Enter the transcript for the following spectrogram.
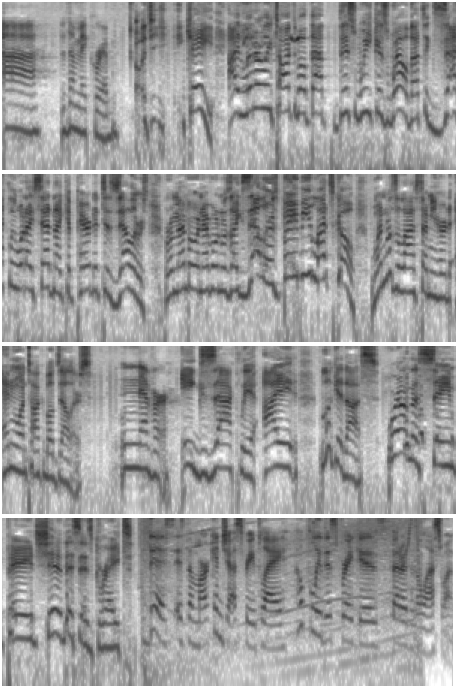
uh, the McRib. Oh, okay, I literally talked about that this week as well. That's exactly what I said, and I compared it to Zellers. Remember when everyone was like, Zellers, baby, let's go? When was the last time you heard anyone talk about Zellers? Never. Exactly. I look at us. We're on the same page. This is great. This is the Mark and Jess replay. Hopefully, this break is better than the last one.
